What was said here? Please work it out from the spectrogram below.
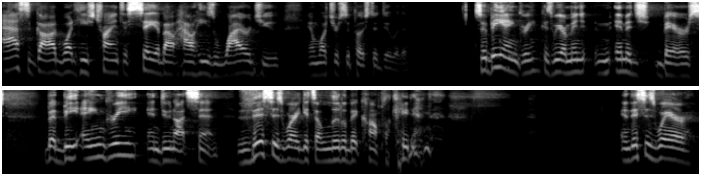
ask God what He's trying to say about how He's wired you and what you're supposed to do with it. So be angry, because we are image bearers, but be angry and do not sin. This is where it gets a little bit complicated. and this is where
